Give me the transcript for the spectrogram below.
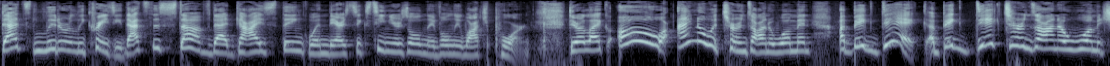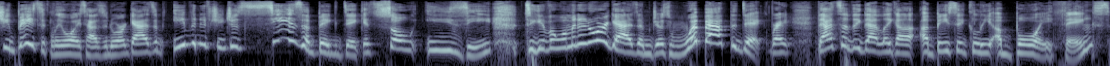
That's literally crazy. That's the stuff that guys think when they're 16 years old and they've only watched porn. They're like oh i know what turns on a woman. A big dick. A big dick turns on a woman. She basically always has an orgasm even if she just sees a big dick. It's so easy to give a woman an orgasm. Just whip out the dick, right? That's something that like a, a basically a boy thinks.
